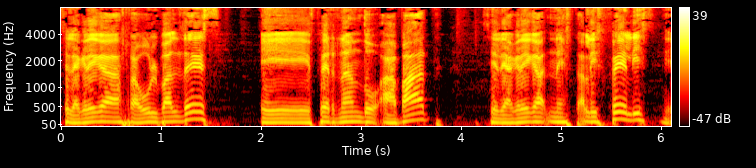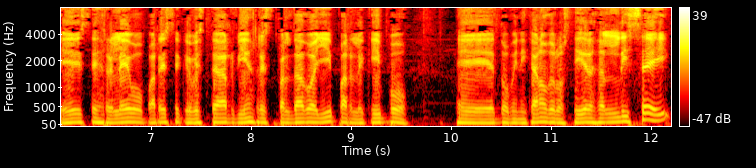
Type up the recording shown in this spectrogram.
se le agrega Raúl Valdés, eh, Fernando Abad, se le agrega Neftali Félix, ese relevo parece que va a estar bien respaldado allí para el equipo eh, dominicano de los Tigres del Licey,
